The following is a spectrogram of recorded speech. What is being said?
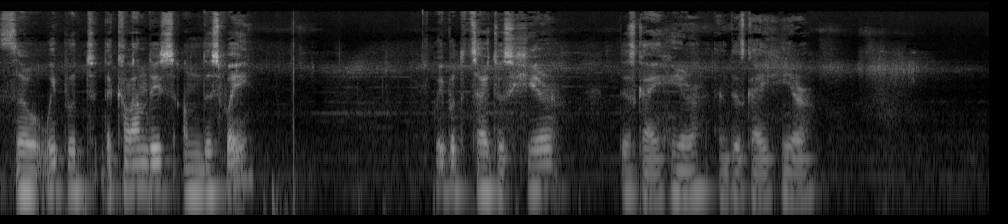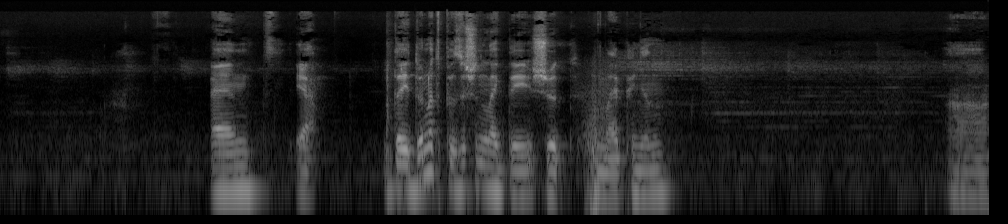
So we put the Calandis on this way. We put the Certus here, this guy here, and this guy here. And yeah, they do not position like they should, in my opinion. Uh,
